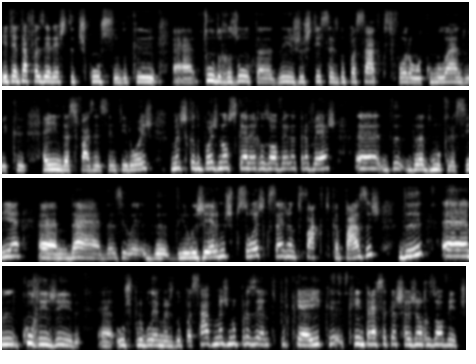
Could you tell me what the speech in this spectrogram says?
e tentar fazer este discurso de que uh, tudo resulta de injustiças do passado que se foram acumulando e que ainda ainda se fazem sentir hoje, mas que depois não se querem resolver através uh, de, da democracia, uh, da, das, de, de, elegermos pessoas que sejam de facto capazes de um, eh, corrigir uh, os problemas do passado, mas no presente, porque é aí que, que interessa que eles sejam resolvidos.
